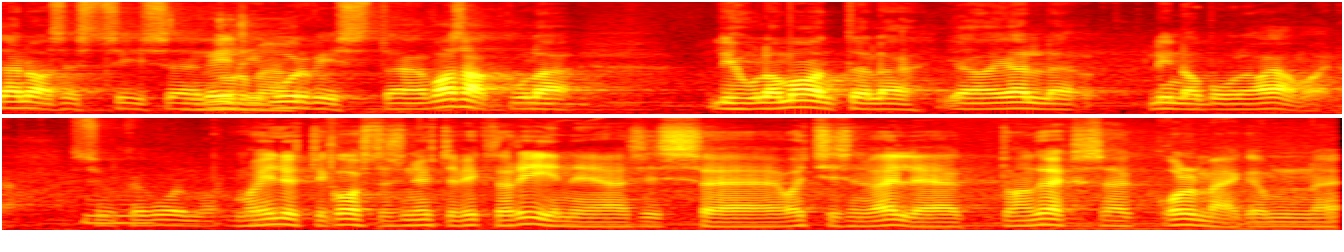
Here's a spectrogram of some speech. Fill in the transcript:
tänasest siis äh, Veldi kurvist äh, vasakule Lihula maanteele ja jälle linna poole ajama, on ju niisugune kolmnurk. ma hiljuti koostasin ühte viktoriini ja siis äh, otsisin välja ja tuhande üheksasaja kolmekümne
